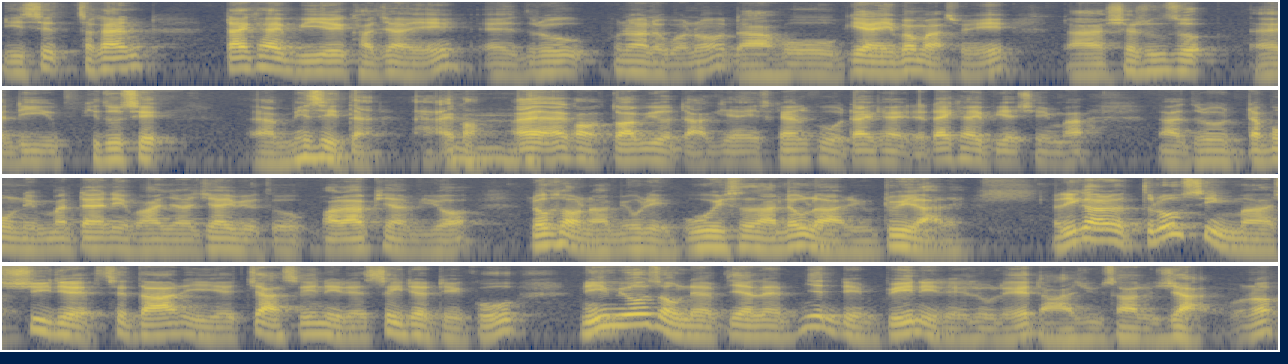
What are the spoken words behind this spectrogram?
ဒီစစ်စကန်တိုက်ခိုက်ပြီးရဲ့ခါကျရင်အဲသူတို့ခုနလိုပေါ့နော်ဒါဟို KIA ဘက်မှာဆိုရင်ဒါရှယ်ထူးဆိုအဲဒီပြည်သူစစ် အဲမင်းစီတန်အဲကောင်အဲအဲကောင်တွားပြီးတော့ဒါ KIA scan တစ်ခုကိုတိုက်ခိုက်တယ်တိုက်ခိုက်ပြီးတဲ့အချိန်မှာဒါသူတို့တပ်ပုံတွေမှတ်တမ်းတွေဘာညာရိုက်ပြီးတော့ဘာလာဖြန့်ပြီးတော့လှုပ်ဆောင်တာမျိုးတွေဝေဆဆာလှုပ်လာတွေကိုတွေ့ရတယ်အဓိကတော့သူတို့စီမှာရှိတဲ့စစ်သားတွေရဲ့ကြာဆင်းနေတဲ့စိတ်ဓာတ်တွေကိုနှီးမျိုးစုံနဲ့ပြန်လဲမြင့်တင်ပေးနေတယ်လို့လည်းဒါယူဆလို့ရတယ်ပေါ့နော်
